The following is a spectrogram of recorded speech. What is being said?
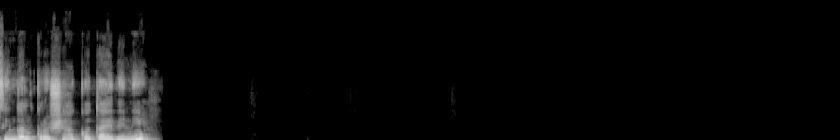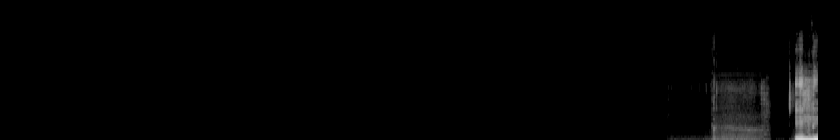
ಸಿಂಗಲ್ ಕ್ರೋಶ ಹಾಕೋತಾ ಇದ್ದೀನಿ. ಇಲ್ಲಿ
